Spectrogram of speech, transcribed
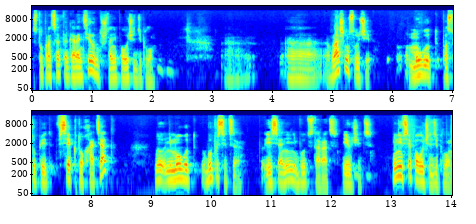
стопроцентно гарантированы, что они получат диплом. В нашем случае могут поступить все, кто хотят, но не могут выпуститься если они не будут стараться и учиться. Ну, не все получат диплом.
